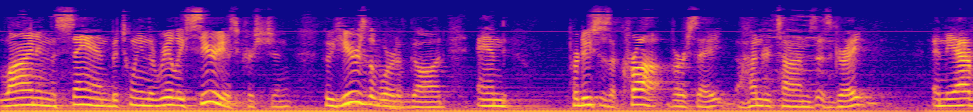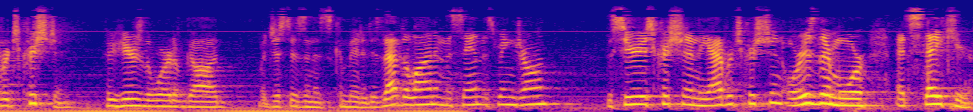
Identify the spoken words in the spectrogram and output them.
line in the sand between the really serious Christian who hears the Word of God and produces a crop, verse 8, a hundred times as great, and the average Christian who hears the Word of God but just isn't as committed? Is that the line in the sand that's being drawn? the serious Christian and the average Christian, or is there more at stake here?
